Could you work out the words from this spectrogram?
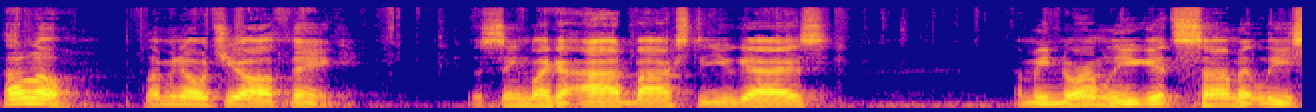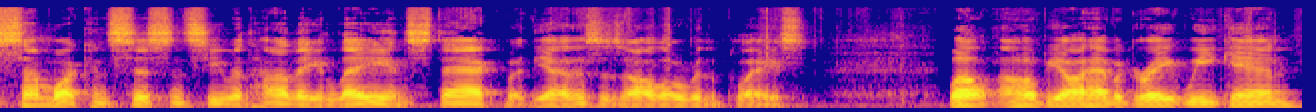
I don't know. Let me know what you all think. This seemed like an odd box to you guys. I mean, normally you get some, at least somewhat consistency with how they lay and stack, but yeah, this is all over the place. Well, I hope you all have a great weekend.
